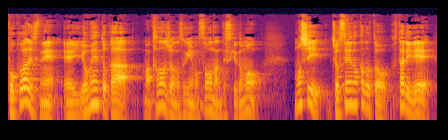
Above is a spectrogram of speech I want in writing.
僕はですね、え嫁とか、まあ彼女の時もそうなんですけども、もし女性の方と二人で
